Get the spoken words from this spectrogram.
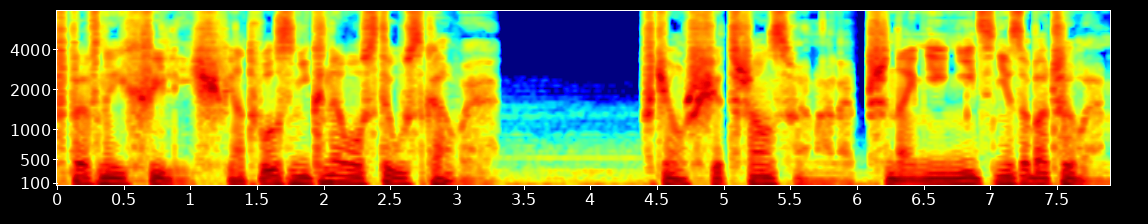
W pewnej chwili światło zniknęło z tyłu skały. Wciąż się trząsłem, ale przynajmniej nic nie zobaczyłem.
